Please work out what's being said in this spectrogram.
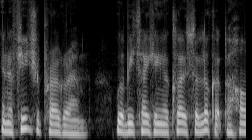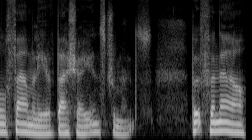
In a future program, we'll be taking a closer look at the whole family of Baschet instruments. But for now,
